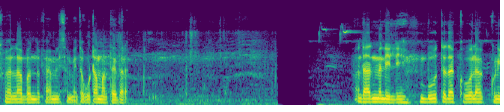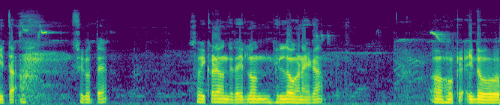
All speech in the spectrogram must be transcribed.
ಸೊ ಎಲ್ಲ ಬಂದು ಫ್ಯಾಮಿಲಿ ಸಮೇತ ಊಟ ಮಾಡ್ತಾಯಿದ್ದಾರೆ ಅದಾದಮೇಲೆ ಇಲ್ಲಿ ಭೂತದ ಕೋಲ ಕುಣಿತ ಸಿಗುತ್ತೆ. ಸೊ ಈ ಕಡೆ ಒಂದಿದೆ. ಇಲ್ಲೊಂದು ಇಲ್ಲೋಗೋಣ ಈಗ. ಓಕೆ ಇದು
